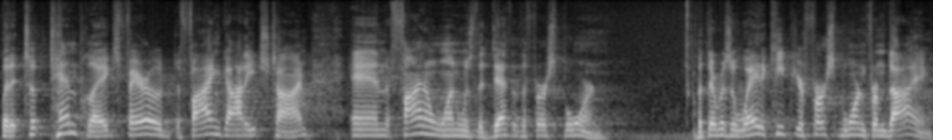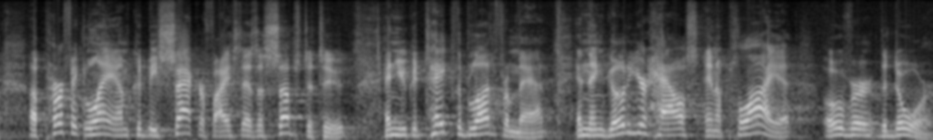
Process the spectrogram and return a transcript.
But it took 10 plagues, Pharaoh defying God each time, and the final one was the death of the firstborn. But there was a way to keep your firstborn from dying. A perfect lamb could be sacrificed as a substitute, and you could take the blood from that and then go to your house and apply it over the door.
